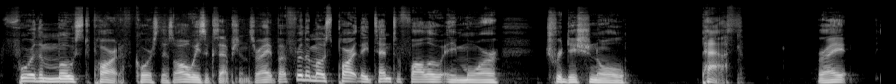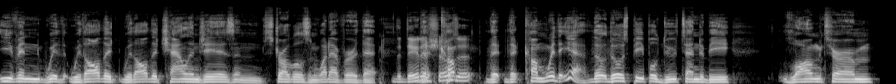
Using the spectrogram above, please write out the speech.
For the most part, of course, there's always exceptions, right? But for the most part, they tend to follow a more traditional path, right? Even with with all the with all the challenges and struggles and whatever that The data that shows come, it. that that come with it. Yeah, th- those people do tend to be long term.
